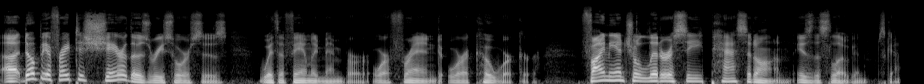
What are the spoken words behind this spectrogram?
uh, don't be afraid to share those resources with a family member or a friend or a coworker. Financial literacy, pass it on, is the slogan, Scott.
